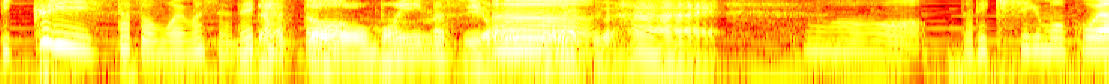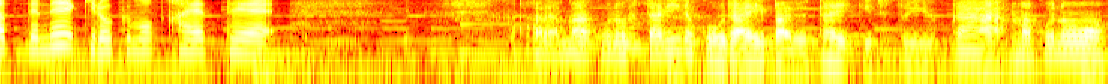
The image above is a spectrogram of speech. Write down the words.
びっくりしたと思いますよねきだっとと思いますよ、おうんそらく。はい。もう歴史もこうやってね記録も変えてだからまあこの2人のこうライバル対決というか、まあ、この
